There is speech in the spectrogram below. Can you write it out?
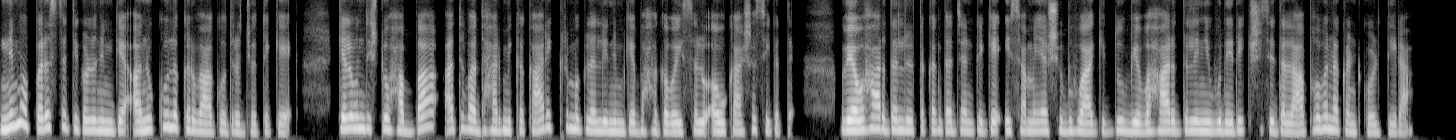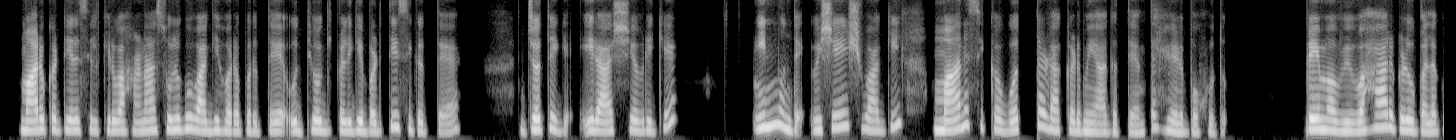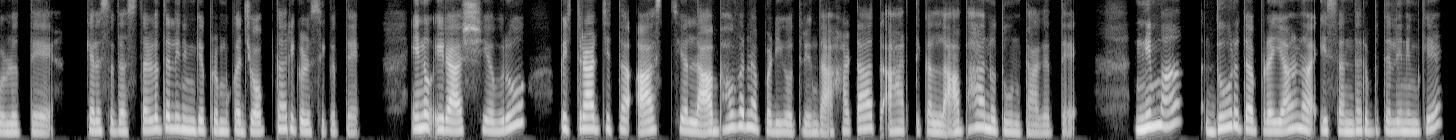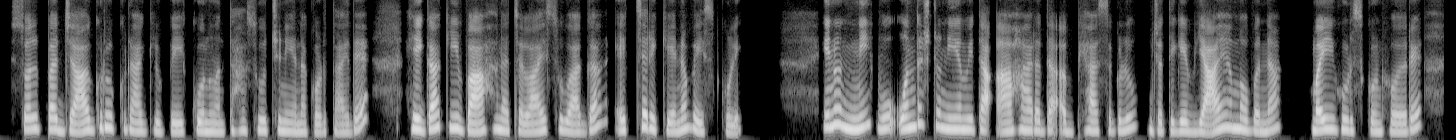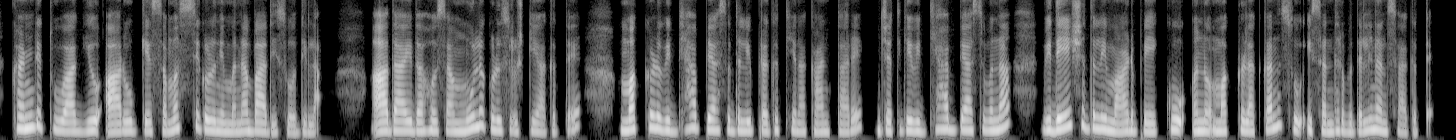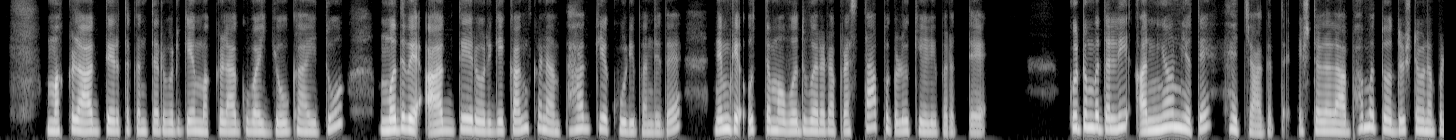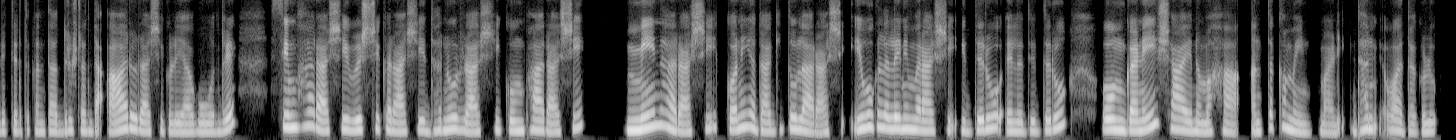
ನಿಮ್ಮ ಪರಿಸ್ಥಿತಿಗಳು ನಿಮಗೆ ಅನುಕೂಲಕರವಾಗೋದ್ರ ಜೊತೆಗೆ ಕೆಲವೊಂದಿಷ್ಟು ಹಬ್ಬ ಅಥವಾ ಧಾರ್ಮಿಕ ಕಾರ್ಯಕ್ರಮಗಳಲ್ಲಿ ನಿಮಗೆ ಭಾಗವಹಿಸಲು ಅವಕಾಶ ಸಿಗುತ್ತೆ. ವ್ಯವಹಾರದಲ್ಲಿರ್ತಕ್ಕಂಥ ಜನರಿಗೆ ಈ ಸಮಯ ಶುಭವಾಗಿದ್ದು, ವ್ಯವಹಾರದಲ್ಲಿ ನೀವು ನಿರೀಕ್ಷಿಸಿದ ಲಾಭವನ್ನ ಕಂಡುಕೊಳ್ತೀರಾ? ಮಾರುಕಟ್ಟೆಯಲ್ಲಿ ಸಿಲುಕಿರುವ ಹಣ ಸುಲಭವಾಗಿ ಹೊರಬರುತ್ತೆ, ಉದ್ಯೋಗಿಗಳಿಗೆ ಬಡ್ತಿ ಸಿಗುತ್ತೆ. ಜೊತೆಗೆ ಈ ರಾಶಿಯವರಿಗೆ ಇನ್ಮುಂದೆ ವಿಶೇಷವಾಗಿ ಮಾನಸಿಕ ಒತ್ತಡ ಕಡಿಮೆಯಾಗುತ್ತೆ ಅಂತ ಹೇಳಬಹುದು. ಪ್ರೇಮ ವ್ಯವಹಾರಗಳು ಬಲಗೊಳ್ಳುತ್ತೆ. ಕೆಲಸದ ಸ್ಥಳದಲ್ಲಿ ನಿಮಗೆ ಪ್ರಮುಖ ಜವಾಬ್ದಾರಿಗಳು ಸಿಗುತ್ತೆ. ಇನ್ನು ಈ ರಾಶಿಯವರು ಪಿತ್ರಾರ್ಜಿತ ಆಸ್ತಿಯ ಲಾಭವನ್ನ ಪಡೆಯೋದ್ರಿಂದ ಹಠಾತ್ ಆರ್ಥಿಕ ಲಾಭ ಅನ್ನೋದು ಉಂಟಾಗತ್ತೆ. ನಿಮ್ಮ ದೂರದ ಪ್ರಯಾಣ ಈ ಸಂದರ್ಭದಲ್ಲಿ ನಿಮಗೆ ಸ್ವಲ್ಪ ಜಾಗರೂಕರಾಗಿರಬೇಕು ಅನ್ನುವಂತಹ ಸೂಚನೆಯನ್ನ ಕೊಡ್ತಾ ಇದೆ. ಹೀಗಾಗಿ ವಾಹನ ಚಲಾಯಿಸುವಾಗ ಎಚ್ಚರಿಕೆಯನ್ನು ವಹಿಸ್ಕೊಳ್ಳಿ. ಇನ್ನು ನೀವು ಒಂದಷ್ಟು ನಿಯಮಿತ ಆಹಾರದ ಅಭ್ಯಾಸಗಳು ಜೊತೆಗೆ ವ್ಯಾಯಾಮವನ್ನ ಮೈಗೂಡಿಸ್ಕೊಂಡು ಹೋದರೆ ಖಂಡಿತವಾಗಿಯೂ ಆರೋಗ್ಯ ಸಮಸ್ಯೆಗಳು ನಿಮ್ಮನ್ನ ಬಾಧಿಸೋದಿಲ್ಲ. ಆದಾಯದ ಹೊಸ ಮೂಲಗಳು ಸೃಷ್ಟಿಯಾಗುತ್ತೆ. ಮಕ್ಕಳು ವಿದ್ಯಾಭ್ಯಾಸದಲ್ಲಿ ಪ್ರಗತಿಯನ್ನ ಕಾಣ್ತಾರೆ. ಜೊತೆಗೆ ವಿದ್ಯಾಭ್ಯಾಸವನ್ನ ವಿದೇಶದಲ್ಲಿ ಮಾಡಬೇಕು ಅನ್ನೋ ಮಕ್ಕಳ ಕನಸು ಈ ಸಂದರ್ಭದಲ್ಲಿ ನನಸಾಗುತ್ತೆ. ಮಕ್ಕಳಾಗದೇ ಇರತಕ್ಕಂಥವ್ರಿಗೆ ಮಕ್ಕಳಾಗುವ ಯೋಗ ಆಯಿತು. ಮದುವೆ ಆಗದೇ ಇರೋರಿಗೆ ಕಂಕಣ ಭಾಗ್ಯ ಕೂಡಿ ಬಂದಿದೆ. ನಿಮ್ಗೆ ಉತ್ತಮ ವಧುವರರ ಪ್ರಸ್ತಾಪಗಳು ಕೇಳಿ ಬರುತ್ತೆ. ಕುಟುಂಬದಲ್ಲಿ ಅನ್ಯೋನ್ಯತೆ ಹೆಚ್ಚಾಗುತ್ತೆ. ಇಷ್ಟೆಲ್ಲ ಲಾಭ ಮತ್ತು ಅದೃಷ್ಟವನ್ನು ಪಡಿತಿರ್ತಕ್ಕಂಥ ಅದೃಷ್ಟಂತ ಆರು ರಾಶಿಗಳು ಯಾವುವು ಅಂದ್ರೆ, ಸಿಂಹ ರಾಶಿ, ವೃಶ್ಚಿಕ ರಾಶಿ, ಧನುರ್ ರಾಶಿ, ಕುಂಭ ರಾಶಿ, ಮೀನ ರಾಶಿ, ಕೊನೆಯದಾಗಿ ತುಲಾ ರಾಶಿ. ಇವುಗಳಲ್ಲಿ ನಿಮ್ಮ ರಾಶಿ ಇದ್ದರೂ, ಇಲ್ಲದಿದ್ದರೂ ಓಂ ಗಣೇಶಾಯ ನಮಃ ಅಂತ ಕಮೆಂಟ್ ಮಾಡಿ. ಧನ್ಯವಾದಗಳು.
